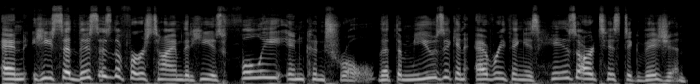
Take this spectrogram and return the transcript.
And he said this is the first time that he is fully in control, that the music and everything is his artistic vision.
